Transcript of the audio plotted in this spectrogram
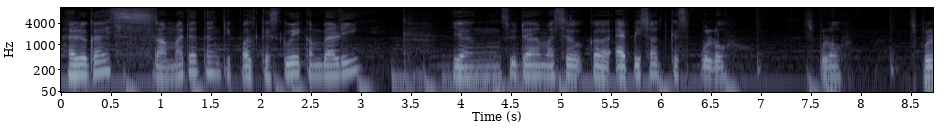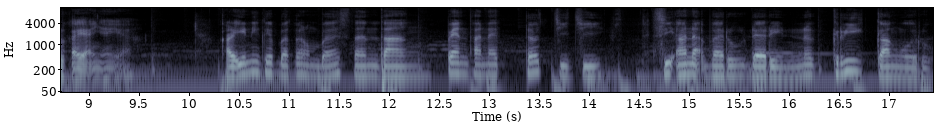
Halo guys, selamat datang di podcast gue kembali Yang sudah masuk ke episode ke-10 10 10 kayaknya ya. Kali ini gue bakal membahas tentang pentanet.gg Si anak baru dari negeri kanguru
